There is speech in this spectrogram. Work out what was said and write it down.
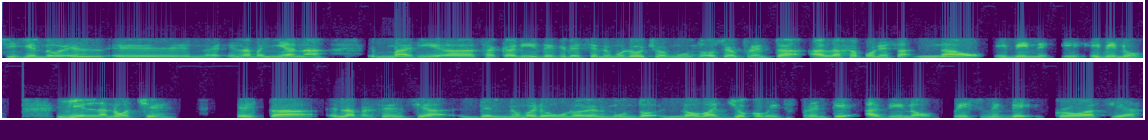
siguiendo el, en, la, mañana, María Zakari de Grecia, número 8 del mundo, se enfrenta a la japonesa Nao Ibino. Y en la noche, está la presencia del número uno del mundo, Novak Djokovic, frente a Dino Pismic de Croacia.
